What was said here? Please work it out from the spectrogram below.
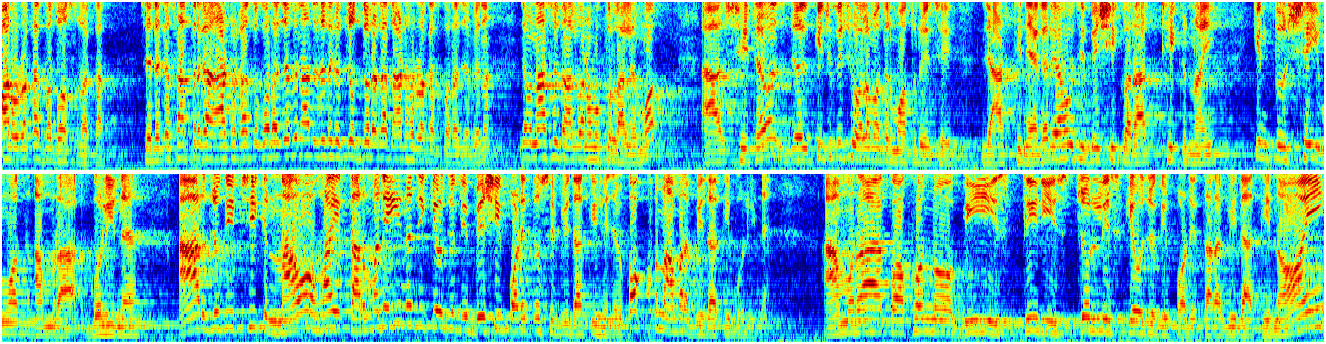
বারো রাকাত বা দশ রাকাত। সেটাকে সাত রাকাত, আট রাকাত করা যাবে না সেটাকে চোদ্দ রাকাত, আঠারো রাকাত করা যাবে না। যেমন নাসিদ আলবান রহমতুল্লাহ মত। আর সেটাও কিছু কিছু আলামাদের মত রয়েছে যে আট তিন এগারো হচ্ছে বেশি করা ঠিক নয়। কিন্তু সেই মত আমরা বলি না। আর যদি ঠিক নাও হয়, তার মানে এই না যে কেউ যদি বেশি পড়ে তো সে বিদাতি হয়ে যাবে। কখনো আমরা বিদাতি বলি না। আমরা কখনো বিশ, তিরিশ, চল্লিশ কেউ যদি পড়ে তারা বিদাতি নয়।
